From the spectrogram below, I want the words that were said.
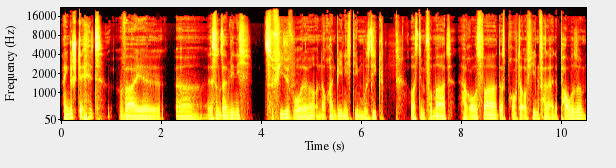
eingestellt, weil äh, es uns ein wenig zu viel wurde und auch ein wenig die Musik aus dem Format heraus war. Das brauchte auf jeden Fall eine Pause.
